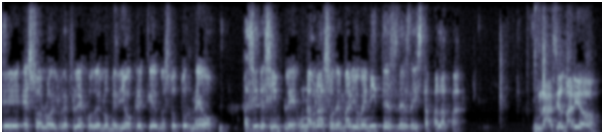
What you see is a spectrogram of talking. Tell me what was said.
eh, es solo el reflejo de lo mediocre que es nuestro torneo. Así de simple. Un abrazo de Mario Benítez desde Iztapalapa. Gracias, Mario.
